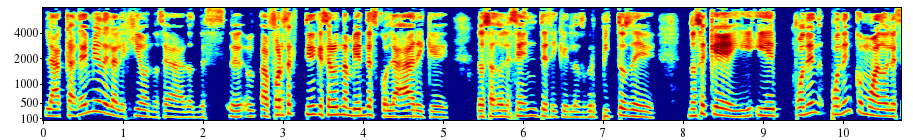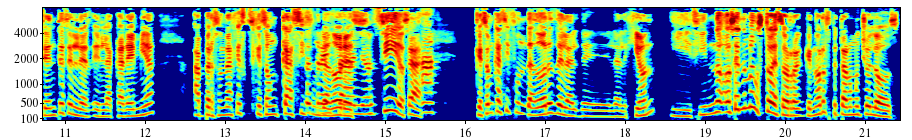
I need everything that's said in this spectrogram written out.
la Academia de la Legión, o sea, donde eh, a fuerza tiene que ser un ambiente escolar y que los adolescentes y que los grupitos de no sé qué, y, y ponen, ponen como adolescentes en la, en la academia a personajes que son casi De 30 fundadores. años. Sí, o sea, Ah, que son casi fundadores de la, de la Legión. Y sí, no, o sea, no me gustó eso, que no respetaron mucho los,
